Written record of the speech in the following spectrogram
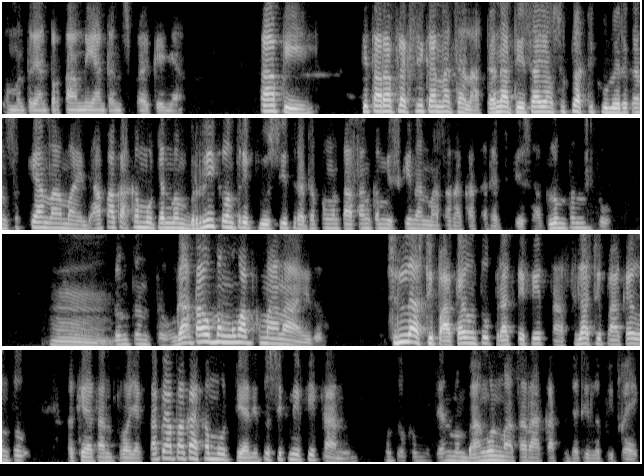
Kementerian Pertanian dan sebagainya. Tapi kita refleksikan aja lah, dana desa yang sudah digulirkan sekian lama ini, apakah kemudian memberi kontribusi terhadap pengentasan kemiskinan masyarakat ada di desa? Belum tentu. Hmm. Belum tentu. Nggak tahu menguap ke mana itu jelas dipakai untuk beraktivitas, jelas dipakai untuk kegiatan proyek. Tapi apakah kemudian itu signifikan untuk kemudian membangun masyarakat menjadi lebih baik?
